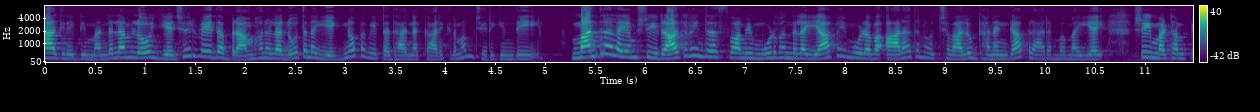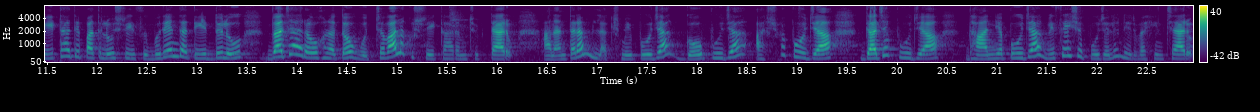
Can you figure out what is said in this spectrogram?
నాగిరెడ్డి మండలంలో యజుర్వేద బ్రాహ్మణుల నూతన యజ్ఞోపవీత ధారణ కార్యక్రమం జరిగింది. మంత్రాలయం శ్రీ రాఘవేంద్ర స్వామి మూడు వందల యాభై మూడవ ఆరాధనోత్సవాలు ఘనంగా ప్రారంభమయ్యాయి. శ్రీ మఠం పీఠాధిపతులు శ్రీ సుబురేంద్ర తీర్థులు ధ్వజారోహణతో ఉత్సవాలకు శ్రీకారం చుట్టారు. అనంతరం లక్ష్మీ పూజ గోపూజ అశ్వపూజ గజ పూజ ధాన్య పూజ విశేష పూజలు నిర్వహించారు.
